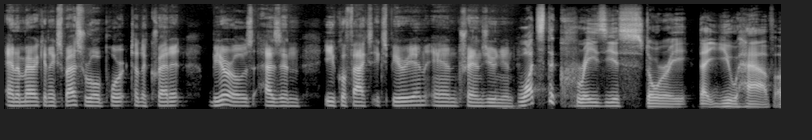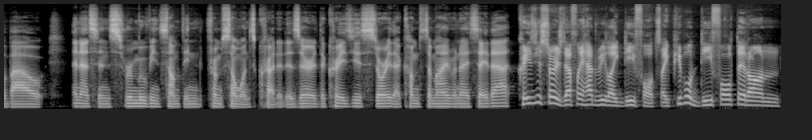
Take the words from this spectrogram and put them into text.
and American Express will report to the credit bureaus, as in Equifax, Experian, and TransUnion. What's the craziest story that you have about? In essence, removing something from someone's credit. Is there the craziest story that comes to mind when I say that? Craziest stories definitely had to be like defaults. Like people defaulted on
